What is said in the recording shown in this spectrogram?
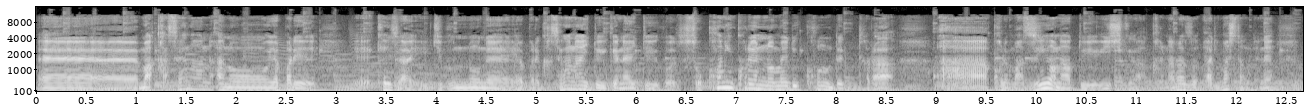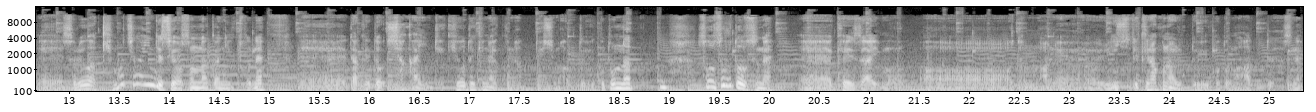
えー、まあ稼があのやっぱり、えー、経済自分のねやっぱり稼がないといけないということそこにこれのめり込んでったらああこれまずいよなという意識が必ずありましたんでね、えー、それは気持ちがいいんですよ。その中に行くとね、えー、だけど社会に適応できなくなってしまうということになってそうそうするとですね、えー、経済もあの維持できなくなるということがあってですね、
